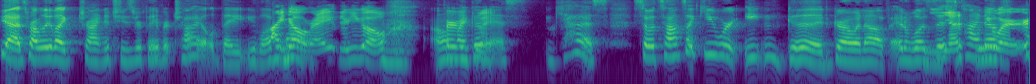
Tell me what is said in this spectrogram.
yeah, it's probably like trying to choose your favorite child. They you love. I know, all. right? There you go. Oh my goodness. Yes. So it sounds like you were eating good growing up. And was this yes, kind we of were.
